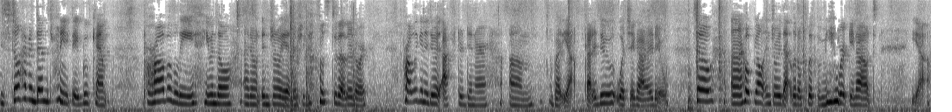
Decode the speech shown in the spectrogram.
We still haven't done the 28 day boot camp. Probably, even though I don't enjoy it, there she goes to the other door. Probably gonna do it after dinner. Um, but yeah, gotta do what you gotta do. So, uh, I hope y'all enjoyed that little clip of me working out. Yeah,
